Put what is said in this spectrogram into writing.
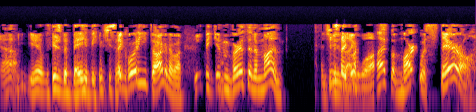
Yeah. you know, here's the baby, and she's like, what are you talking about? You'll be giving birth in a month. And She's she's like, like, what? But Mark was sterile.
